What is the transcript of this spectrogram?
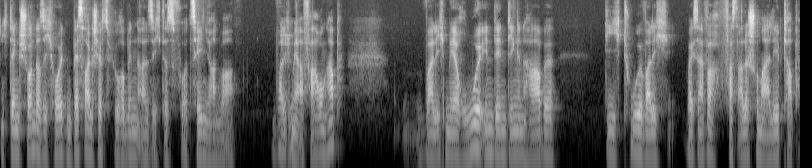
ich denke schon, dass ich heute ein besserer Geschäftsführer bin, als ich das vor zehn Jahren war, weil ich mhm. mehr Erfahrung habe, weil ich mehr Ruhe in den Dingen habe, die ich tue, weil ich weil es einfach fast alles schon mal erlebt habe.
